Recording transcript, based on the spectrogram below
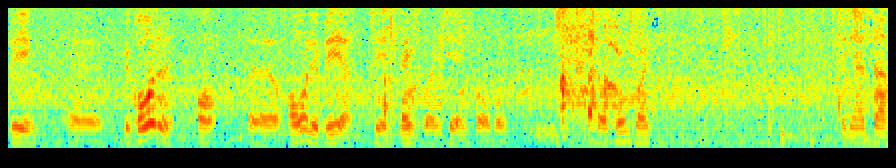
vil øh, begrunde og øh, overlevere til Dansk Orienteringsforbund. Så kronprins. Men altså,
